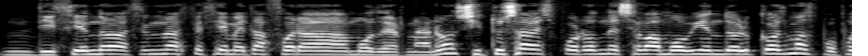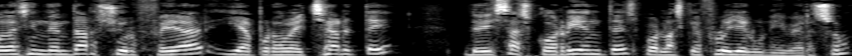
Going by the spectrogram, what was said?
diciendo, haciendo una especie de metáfora moderna, ¿no? Si tú sabes por dónde se va moviendo el cosmos, pues puedes intentar surfear y aprovecharte de esas corrientes por las que fluye el universo.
